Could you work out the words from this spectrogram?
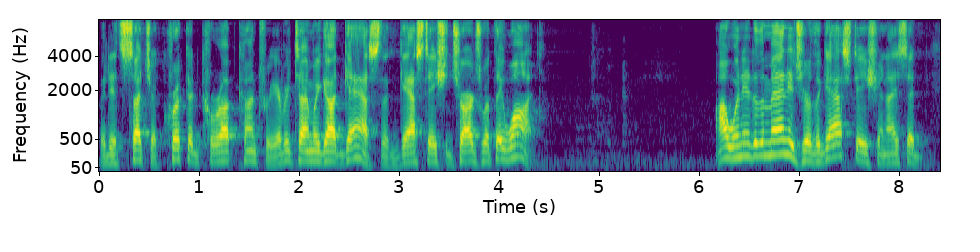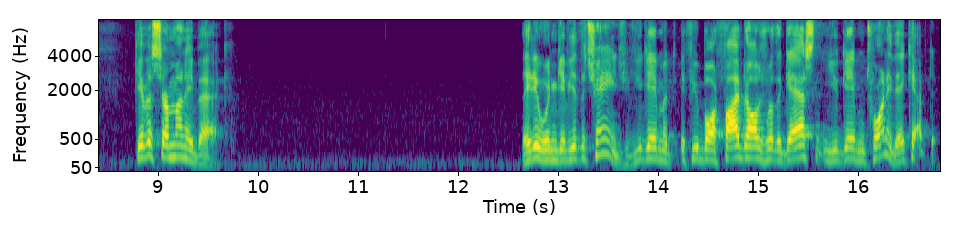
But it's such a crooked, corrupt country. Every time we got gas, the gas station charged what they want. I went into the manager of the gas station. I said, Give us our money back. They wouldn't give you the change. If you, gave them, if you bought $5 worth of gas and you gave them 20, they kept it.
